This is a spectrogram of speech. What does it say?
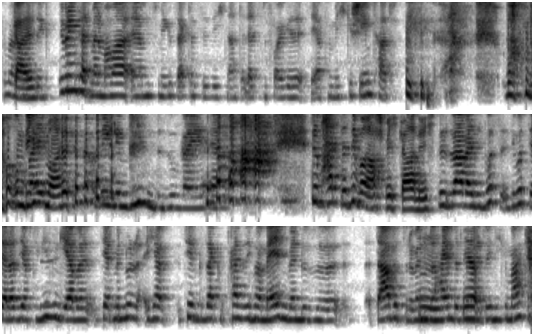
immer Geil. lustig. Übrigens hat meine Mama ähm, zu mir gesagt, dass sie sich nach der letzten Folge sehr für mich geschämt hat. Warum Weil- diesmal? Wegen dem Wiesenbesuch, weil ähm, Das, hat, das überrascht mich gar nicht. das war, weil sie wusste, sie wusste ja, dass ich auf die Wiesen gehe, aber sie hat mir nur, ich hab, sie hat gesagt, kannst du dich mal melden, wenn du so da bist oder wenn du Mhm, daheim bist, ja. ja. natürlich nicht gemacht.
